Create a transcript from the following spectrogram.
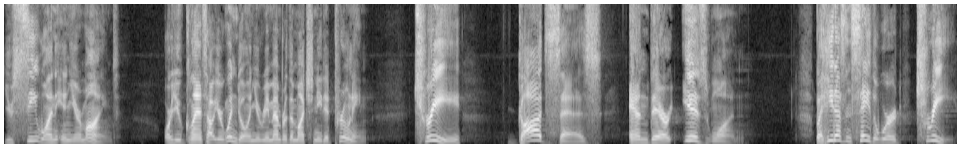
You see one in your mind, or you glance out your window and you remember the much needed pruning. Tree, God says, and there is one. But he doesn't say the word tree.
